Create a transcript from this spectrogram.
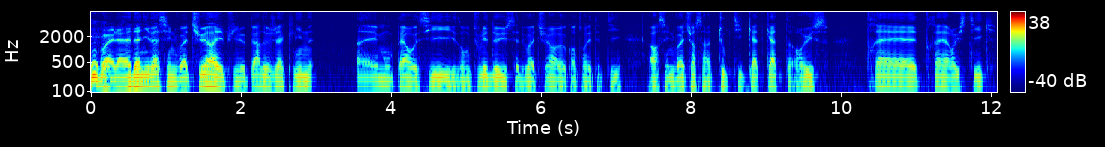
ouais, la Daniva, c'est une voiture, et puis le père de Jacqueline et mon père aussi, ils ont tous les deux eu cette voiture euh, quand on était petits. Alors, c'est une voiture, c'est un tout petit 4x4 russe, très, très rustique.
